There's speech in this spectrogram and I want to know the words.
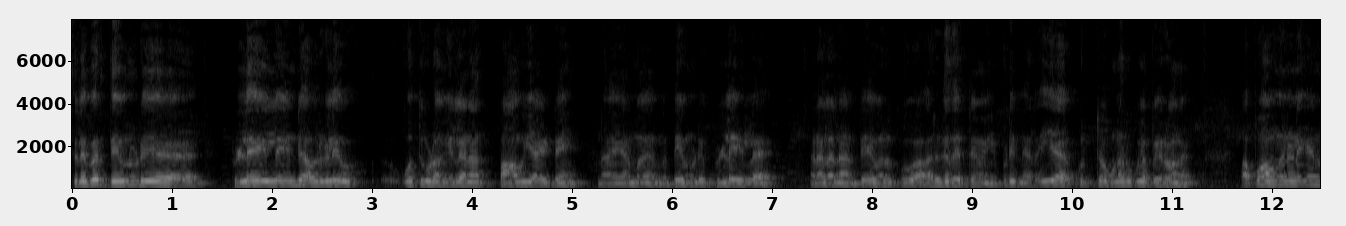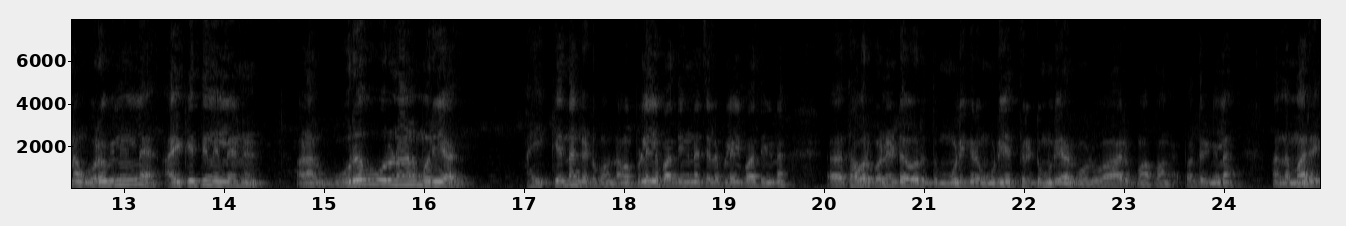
சில பேர் தேவனுடைய பிள்ளை இல்லை என்று அவர்களே ஒத்துக்கிடுவாங்க. இல்லை நான் பாவி ஆயிட்டேன் நான் என்ன தேவனுடைய பிள்ளை இல்லை. அதனால் நான் தேவனுக்கு அருகதற்றவன் இப்படி நிறைய குற்ற உணர்வுக்குள்ளே போயிடுவாங்க அப்போ அவங்க நினைக்கிறேன் நான் உறவிலும் இல்லை ஐக்கியத்திலும் இல்லைன்னு. ஆனால் உறவு ஒரு நாளும் முறியாது. ஐக்கியம் தான் கெட்டுப்போம் நம்ம பிள்ளைகளை பார்த்தீங்கன்னா சில பிள்ளைகள் பார்த்தீங்கன்னா தவறு பண்ணிட்டு ஒரு முழிக்கிற முடியே திருட்டு முடியாக இருக்கும். ஒரு வாரு பார்ப்பாங்க. பார்த்துருக்கீங்களா? அந்த மாதிரி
